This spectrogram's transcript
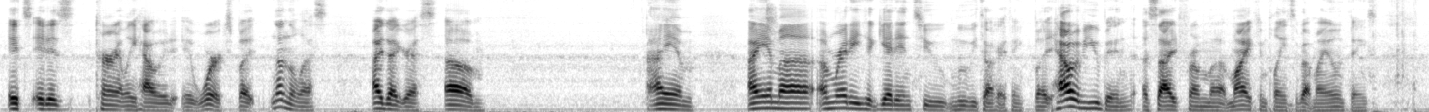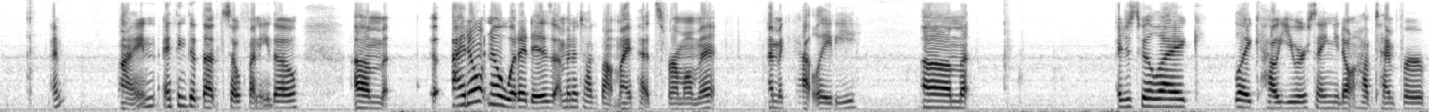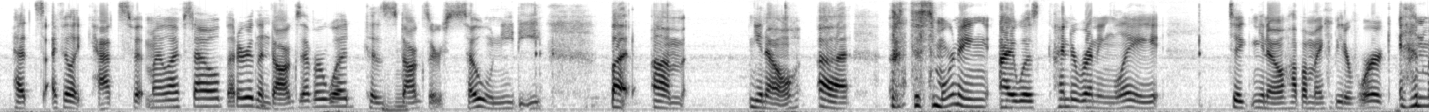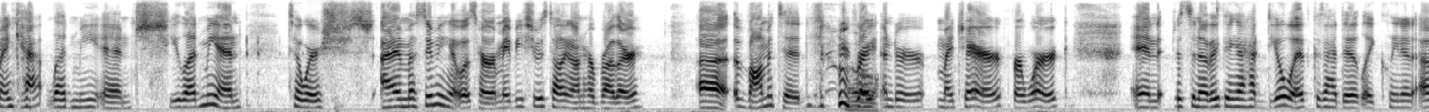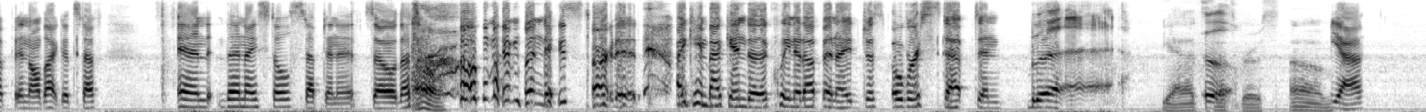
it's it is currently how it, it works. But nonetheless, I digress. Um, I am I am uh I'm ready to get into movie talk. I think. But how have you been aside from uh, my complaints about my own things? I'm fine. I think that that's so funny though. Um, I don't know what it is. I'm gonna talk about my pets for a moment. I'm a cat lady. Um, I just feel like like how you were saying you don't have time for pets. I feel like cats fit my lifestyle better than dogs ever would because Mhm. dogs are so needy. But um, you know, uh, this morning I was kind of running late to you know hop on my computer for work and my cat led me in she led me in to where sh- i'm assuming it was her maybe she was telling on her brother uh, vomited right Oh. under my chair for work and just another thing i had to deal with because i had to like clean it up and all that good stuff and then i still stepped in it so that's Oh. how my monday started i came back in to clean it up and i just overstepped and bleh. Yeah, that's that's gross. Um, yeah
